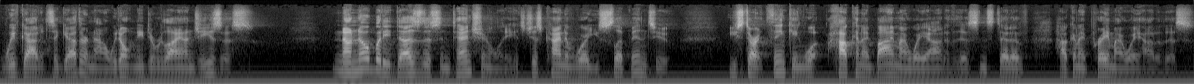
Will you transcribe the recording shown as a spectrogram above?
we've got it together now. We don't need to rely on Jesus. Now, nobody does this intentionally, it's just kind of where you slip into. You start thinking, well, how can I buy my way out of this instead of how can I pray my way out of this?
